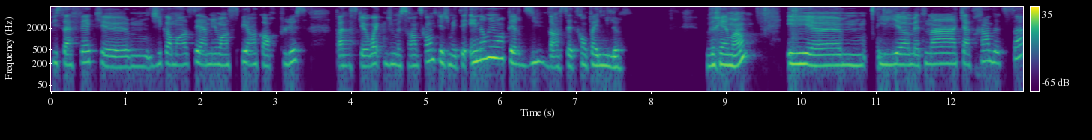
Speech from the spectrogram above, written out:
puis ça fait que hum, j'ai commencé à m'émanciper encore plus parce que, ouais, je me suis rendu compte que je m'étais énormément perdue dans cette compagnie-là. Vraiment. Et euh, il y a maintenant quatre ans de ça,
